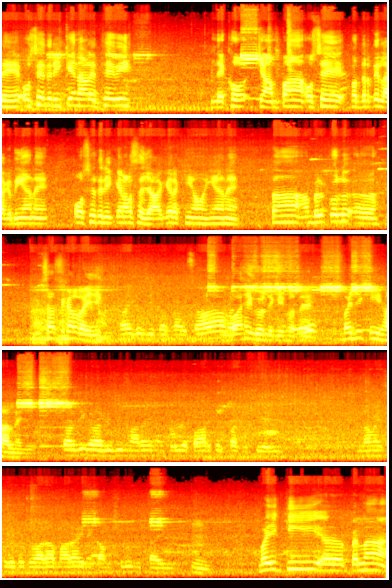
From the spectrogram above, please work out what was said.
ਤੇ ਉਸੇ ਤਰੀਕੇ ਨਾਲ ਇੱਥੇ ਵੀ ਦੇਖੋ ਚਾਂਪਾਂ ਉਸੇ ਪੱਧਰ ਤੇ ਲੱਗਦੀਆਂ ਨੇ ਉਸੇ ਤਰੀਕੇ ਨਾਲ ਸਜਾ ਕੇ ਰੱਖੀਆਂ ਹੋਈਆਂ ਨੇ। ਤਾਂ ਬਿਲਕੁਲ ਸਤਿ ਸ਼੍ਰੀ ਅਕਾਲ ਬਾਈ ਜੀ। ਵਾਹਿਗੁਰੂ ਜੀ ਕਾ ਖਾਲਸਾ ਵਾਹਿਗੁਰੂ ਜੀ ਕੀ ਫਤਿਹ। ਬਾਈ ਜੀ ਕੀ ਹਾਲ ਨੇ ਜੀ? ਚੜ੍ਹਦੀ ਕਲਾ ਦੀ ਜੀ ਮਹਾਰਾਜ ਨੇ ਬੜੀ ਅਪਾਰ ਕਿਰਪਾ ਕੀਤੀ ਹੈ ਜੀ। ਨਵੇਂ ਸਿਰੇ ਤੋਂ ਦੁਆਰਾ ਮਹਾਰਾਜ ਨੇ ਕੰਮ ਸ਼ੁਰੂ ਕੀਤਾ ਜੀ। ਹੂੰ। ਬਾਈ ਕੀ ਅਹ, ਪਹਿਲਾਂ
